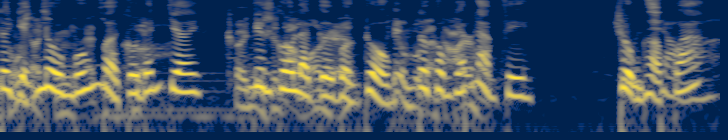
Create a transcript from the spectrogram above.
Tôi vẫn luôn muốn mời cô đến chơi. Nhưng cô là người bận rộn Tôi không dám làm phiền. Trùng hợp quá.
